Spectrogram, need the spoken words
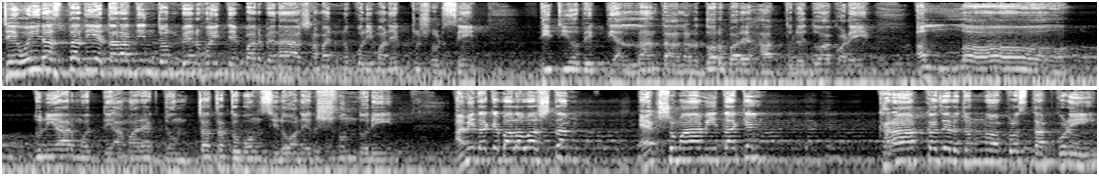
যে ওই রাস্তা দিয়ে তারা তিনজন বের হইতে পারবে না, সামান্য পরিমাণ একটু সরছে। দ্বিতীয় ব্যক্তি আল্লাহ তাআলার দরবারে হাত তুলে দোয়া করে, আল্লাহ, দুনিয়ার মধ্যে আমার একজন চাচাতো বোন ছিল অনেক সুন্দরী। আমি তাকে ভালোবাসতাম। এক সময় আমি তাকে খারাপ কাজের জন্য প্রস্তাব করি,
